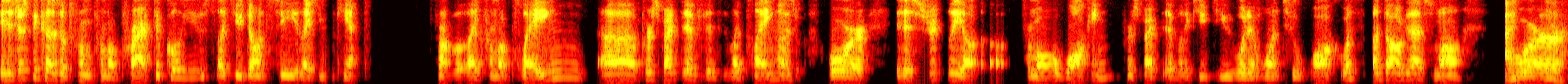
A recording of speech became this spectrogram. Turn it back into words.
is it just because of from from a practical use, like you don't see, like you can't, from like from a playing uh, perspective, like playing, or is it strictly a, from a walking perspective? Like you you wouldn't want to walk with a dog that small, I, or yeah,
